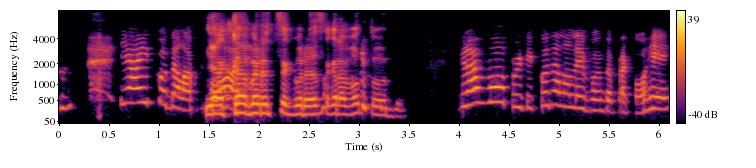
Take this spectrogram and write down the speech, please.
e aí quando ela corre... E a câmera de segurança gravou tudo. Gravou, porque quando ela levanta para correr,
